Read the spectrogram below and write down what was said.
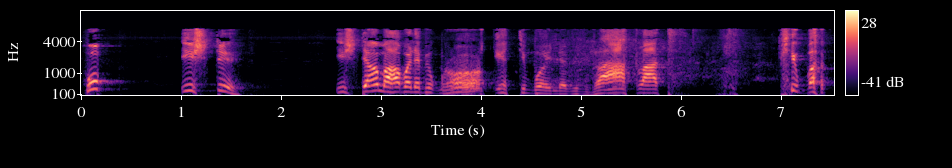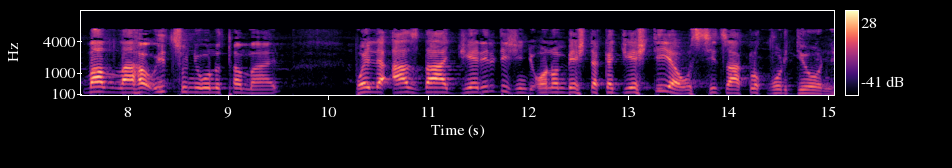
Hop içti. İçti ama ha böyle bir rort etti böyle bir rahatlat. Bir bak vallahi içini unutamayım. Böyle az daha gerildi şimdi 10-15 dakika geçti ya o sıcaklık vurdu onu.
